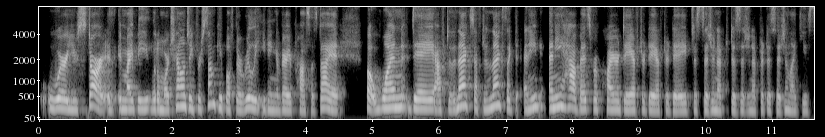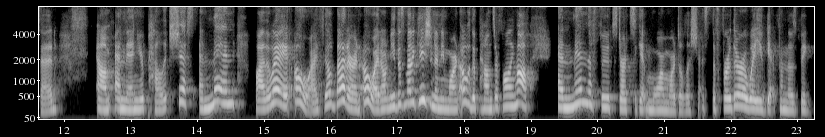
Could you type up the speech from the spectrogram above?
where you start it, it, might be a little more challenging for some people if they're really eating a very processed diet but one day after the next after the next like any any habits require day after day after day decision after decision after decision like you said. Um, and then your palate shifts. And then by the way oh i feel better. And oh i don't need this medication anymore. And oh the pounds are falling off. And then the food starts to get more and more delicious. The further away you get from those big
